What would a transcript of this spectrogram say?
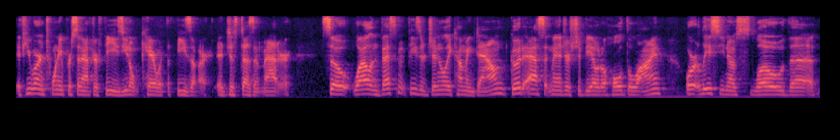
If you earn 20% after fees, you don't care what the fees are. It just doesn't matter. So while investment fees are generally coming down, good asset managers should be able to hold the line or at least, you know, slow the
